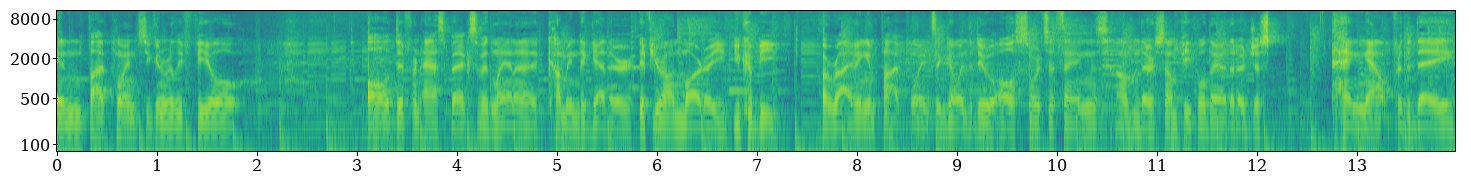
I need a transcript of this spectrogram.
In Five Points, you can really feel all different aspects of Atlanta coming together. If you're on MARTA, you, you could be arriving in Five Points and going to do all sorts of things. Um, there are some people there that are just hanging out for the day.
